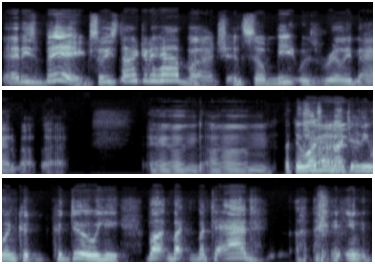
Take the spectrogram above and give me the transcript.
and he's big, so he's not going to have much. And so Meat was really mad about that. And um, but there wasn't much anyone could could do. He but but but to add in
